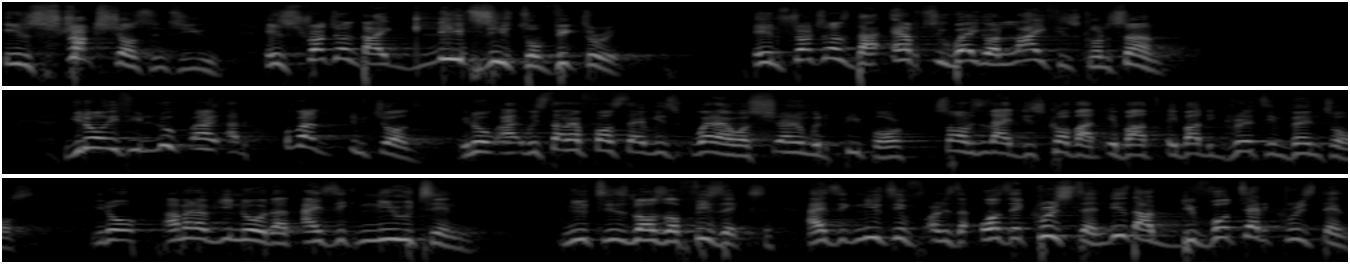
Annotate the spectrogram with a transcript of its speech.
instructions into you. Instructions that leads you to victory. Instructions that helps you where your life is concerned. You know, if you look back at over scriptures, you know, I, we started first service where I was sharing with people some of the things I discovered about, about the great inventors. You know, how many of you know that Isaac Newton, Newton's laws of physics, Isaac Newton, was a Christian. These are devoted Christians,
